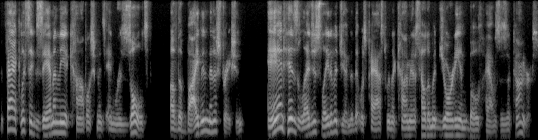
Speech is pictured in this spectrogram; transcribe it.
In fact, let's examine the accomplishments and results of the Biden administration and his legislative agenda that was passed when the communists held a majority in both houses of Congress.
